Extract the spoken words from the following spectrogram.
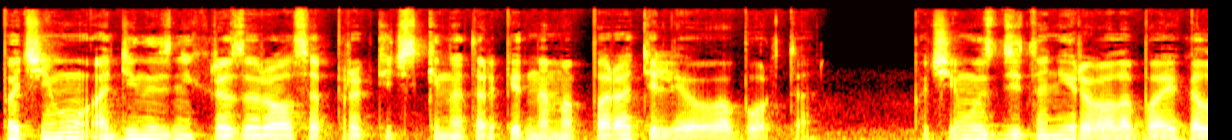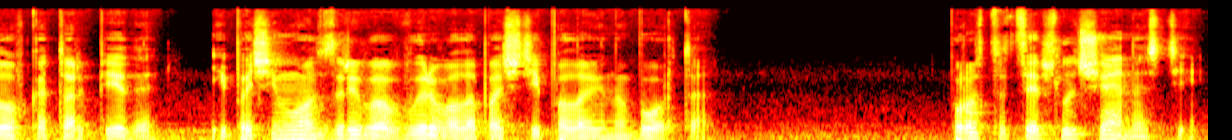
Почему один из них разорвался практически на торпедном аппарате левого борта – Почему сдетонировала боеголовка торпеды и почему от взрыва вырвала почти половину борта? Просто цепь случайностей.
